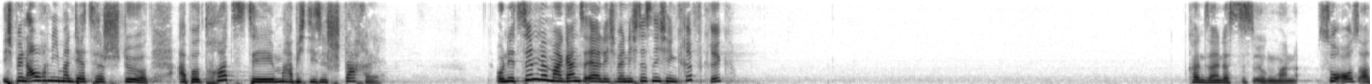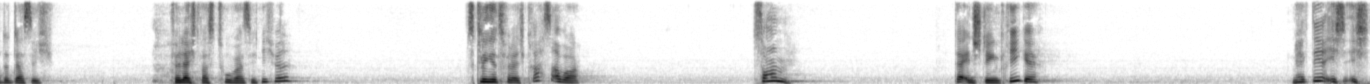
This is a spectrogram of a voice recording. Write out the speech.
Ich bin auch niemand, der zerstört. Aber trotzdem habe ich diesen Stachel. Und jetzt sind wir mal ganz ehrlich, wenn ich das nicht in den Griff kriege, kann sein, dass das irgendwann so ausartet, dass ich vielleicht was tue, was ich nicht will. Das klingt jetzt vielleicht krass, aber Zorn, da entstehen Kriege. Merkt ihr, ich, ich,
